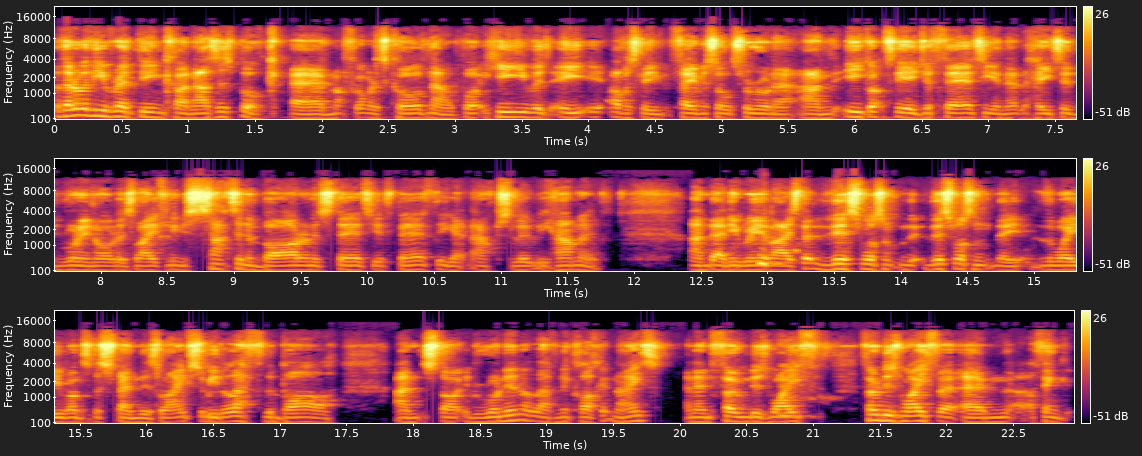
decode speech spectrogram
I don't know whether you've read Dean Karnazes' book. Um, I forgot what it's called now, but he was he, obviously famous ultra runner, and he got to the age of thirty and hated running all his life, and he was sat in a bar on his thirtieth birthday, getting absolutely hammered. And then he realised that this wasn't this wasn't the the way he wanted to spend his life, so he left the bar and started running at eleven o'clock at night, and then phoned his wife. Phoned his wife at um, I think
